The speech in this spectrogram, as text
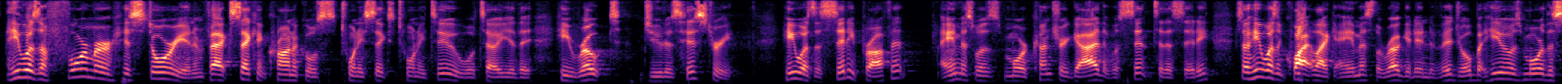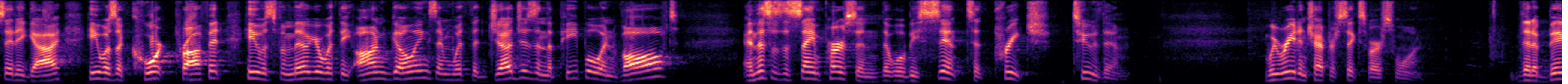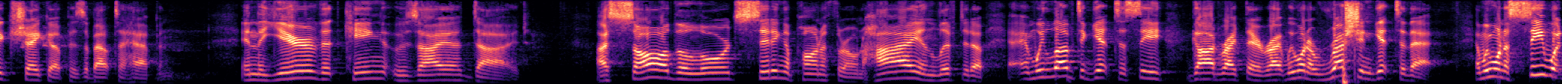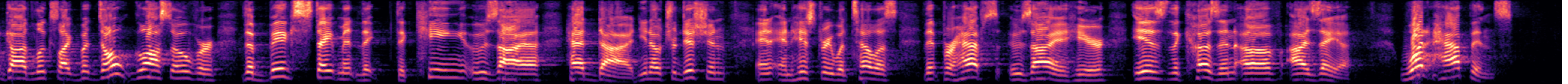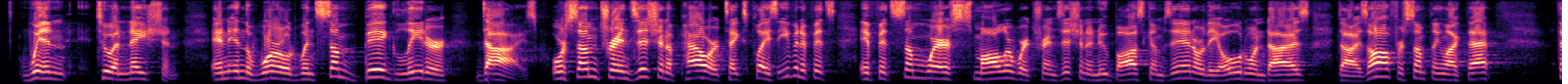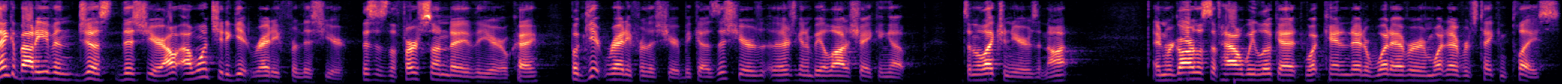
he was a former historian. In fact, Second Chronicles 26 22 will tell you that he wrote Judah's history. He was a city prophet. Amos was more country guy that was sent to the city. So he wasn't quite like Amos, the rugged individual, but he was more the city guy. He was a court prophet. He was familiar with the ongoings and with the judges and the people involved. And this is the same person that will be sent to preach to them. We read in chapter 6, verse 1, that a big shakeup is about to happen. In the year that King Uzziah died, I saw the Lord sitting upon a throne, high and lifted up. And we love to get to see God right there, right? We want to rush and get to that and we want to see what God looks like, but don't gloss over the big statement that the king Uzziah had died. You know, tradition and, and history would tell us that perhaps Uzziah here is the cousin of Isaiah. What happens when to a nation and in the world when some big leader dies or some transition of power takes place even if it's if it's somewhere smaller where transition a new boss comes in or the old one dies dies off or something like that. Think about even just this year. I, I want you to get ready for this year. This is the first sunday of the year okay? But get ready for this year because this year there's going to be a lot of shaking up. It's an election year is it not? And regardless of how we look at what candidate or whatever and whatever is taking place,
